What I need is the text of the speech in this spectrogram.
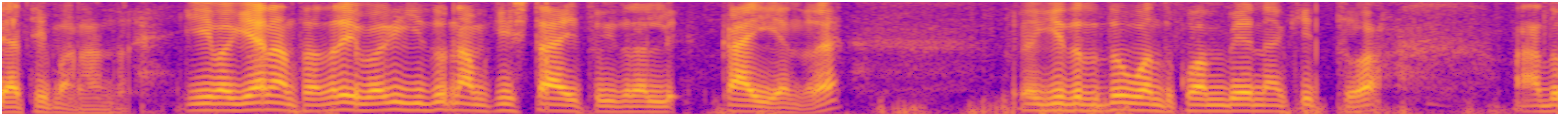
ಜಾತಿ ಮರ ಅಂದರೆ. ಇವಾಗ ಏನಂತಂದರೆ, ಇವಾಗ ಇದು ನಮ್ಗೆ ಇಷ್ಟ ಆಯಿತು ಇದರಲ್ಲಿ ಕಾಯಿ ಅಂದರೆ. ಇವಾಗ ಇದ್ರದ್ದು ಒಂದು ಕೊಂಬೆನ ಕಿತ್ತು, ಅದು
